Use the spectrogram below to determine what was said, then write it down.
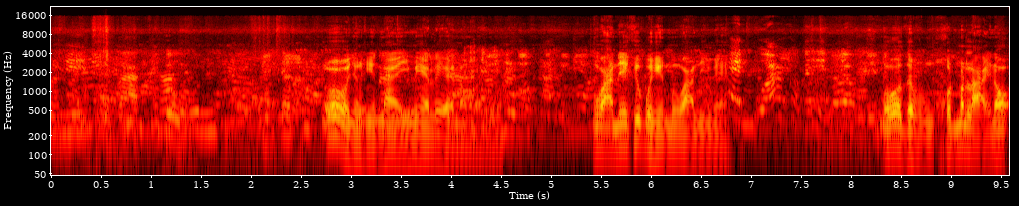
วันนี้ใส่บาตรข้าวบุญโอ้ยังเห็นนายแม่แล่เนาะวันนี้ มื่อวานนี้คือบ่เห็นเมื่อวานนี้แม่ เห็นหัวเขาก็เห็นเจ้าโอ้แต่คนมันหลายเนาะ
